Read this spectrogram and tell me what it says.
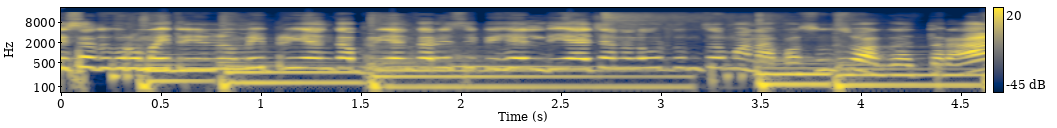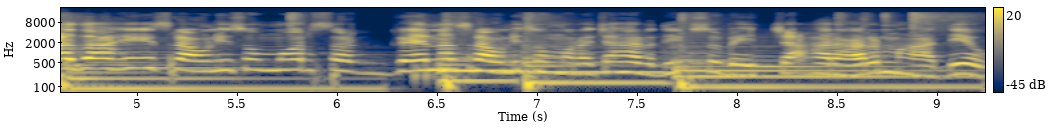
सद्गुरू मैत्रिणी मी प्रियंका. प्रियंका रेसिपी हेल्दी या चॅनलवर तुमचं मनापासून स्वागत. तर आज आहे श्रावणी सोमवार. सगळ्यांना श्रावणी सोमवाराच्या हार्दिक शुभेच्छा. हर हर महादेव.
